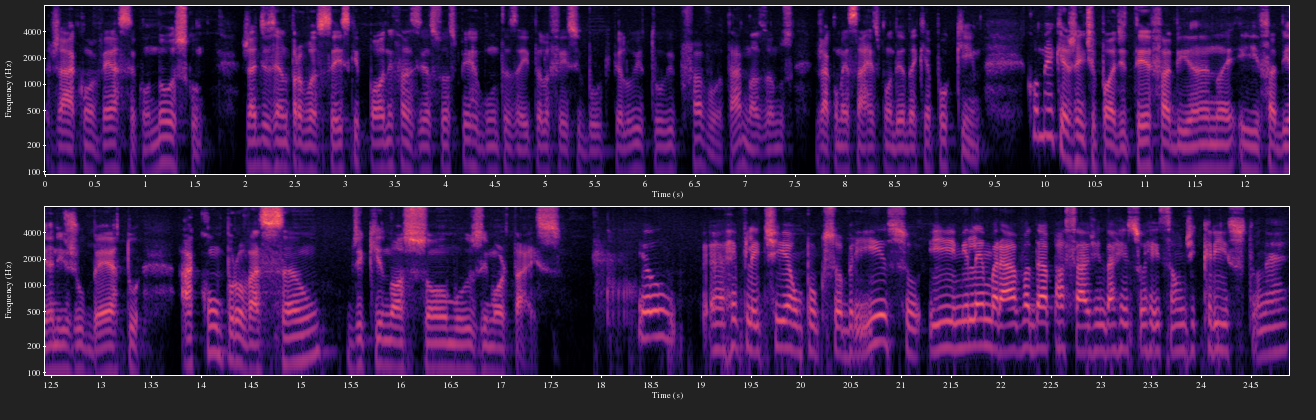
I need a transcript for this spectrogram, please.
já a conversa conosco, já dizendo para vocês que podem fazer as suas perguntas aí pelo Facebook, pelo YouTube, por favor, tá? Nós vamos já começar a responder daqui a pouquinho. Como é que a gente pode ter, Fabiana e Fabiana e Gilberto, a comprovação de que nós somos imortais? Eu é, refletia um pouco sobre isso e me lembrava da passagem da ressurreição de Cristo, né?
